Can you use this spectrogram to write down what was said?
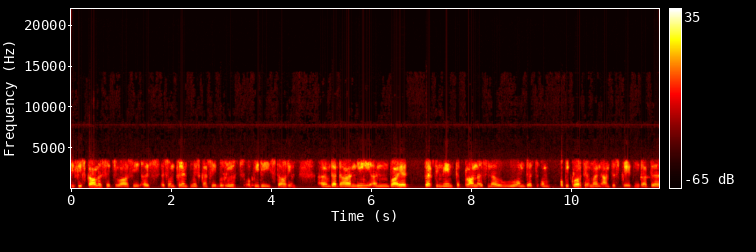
die fiskale situasie is is omtrent mens kan sê beroerd op hierdie stadium. Ehm um, dat daar nie 'n baie pertinente plan is nou hoe om dit om op die kort termyn aan te spreek nie dat uh,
